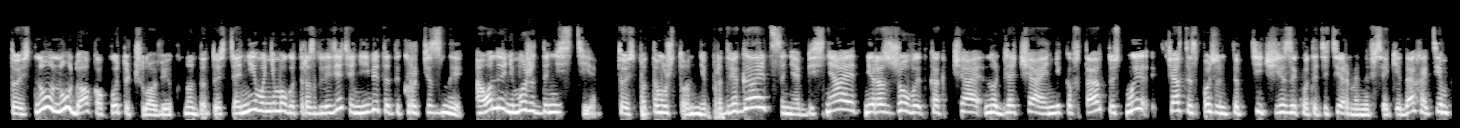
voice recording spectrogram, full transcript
То есть, ну, ну да, какой-то человек, ну да. То есть они его не могут разглядеть, они не видят этой крутизны, а он ее не может донести. То есть потому что он не продвигается, не объясняет, не разжевывает как чай, ну, для чайников, да. То есть мы часто используем это птичий язык, вот эти термины всякие, да, хотим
